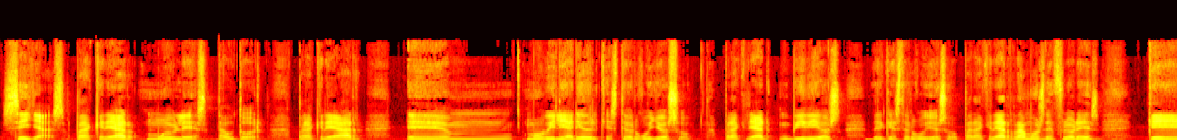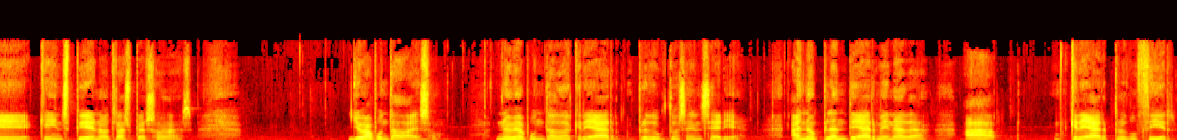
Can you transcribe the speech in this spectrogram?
sillas, para crear muebles de autor, para crear Em, mobiliario del que esté orgulloso, para crear vídeos del que esté orgulloso, para crear ramos de flores que, que inspiren a otras personas. Yo me he apuntado a eso. No me he apuntado a crear productos en serie, a no plantearme nada, a crear, producir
